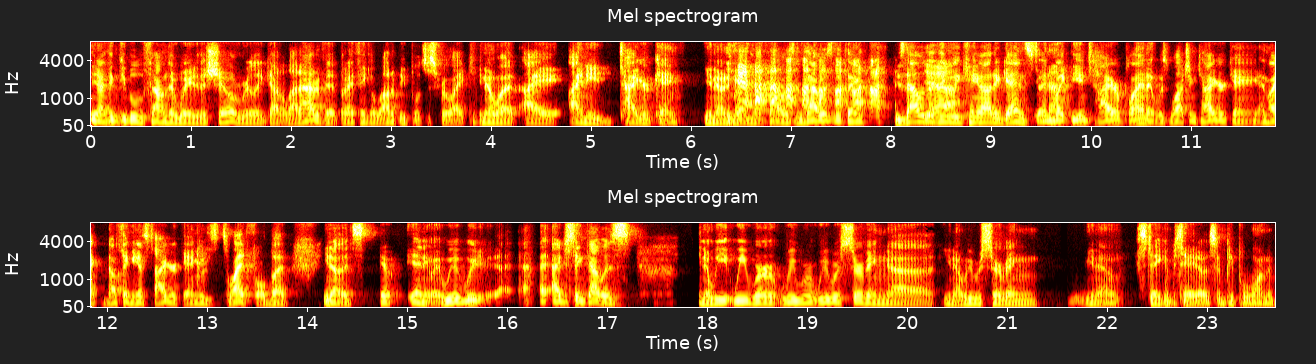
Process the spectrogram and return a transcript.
you know, I think people who found their way to the show really got a lot out of it. But I think a lot of people just were like, you know what, I I need Tiger King. You know what I mean? Like that was that was the thing because that was yeah. the thing we came out against, and yeah. like the entire planet was watching Tiger King, and like nothing against Tiger King, it was delightful, but you know, it's anyway. We we I, I, just think that was, you know, we we were we were we were serving, uh, you know, we were serving you know steak and potatoes and people wanted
